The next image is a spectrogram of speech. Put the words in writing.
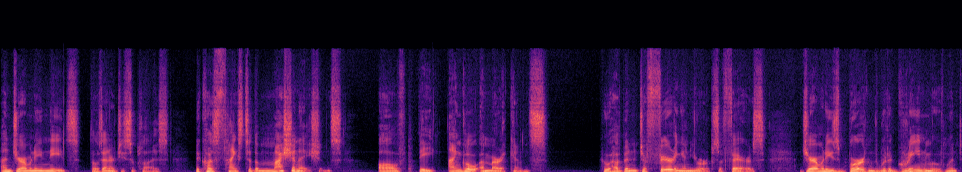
And Germany needs those energy supplies because, thanks to the machinations of the Anglo Americans who have been interfering in Europe's affairs, Germany's burdened with a green movement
